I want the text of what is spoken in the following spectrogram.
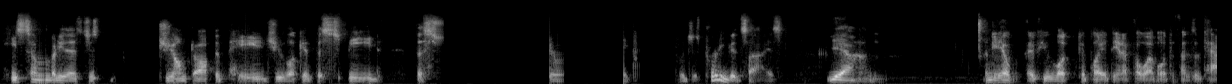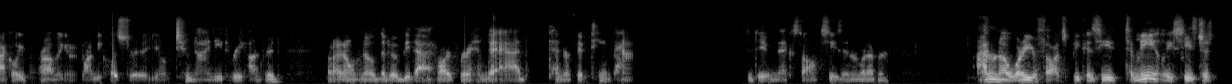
he's somebody that's just jumped off the page. You look at the speed, the which is pretty good size. Yeah. Um, I mean, if you look to play at the NFL level at defensive tackle, you're probably going to want to be closer to, you know, 290, 300. But I don't know that it would be that hard for him to add 10 or 15 pounds to do next offseason or whatever. I don't know. What are your thoughts? Because he, to me at least, he's just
